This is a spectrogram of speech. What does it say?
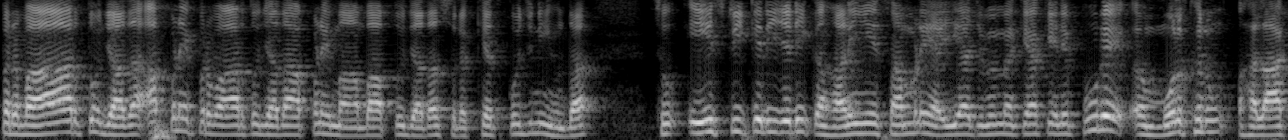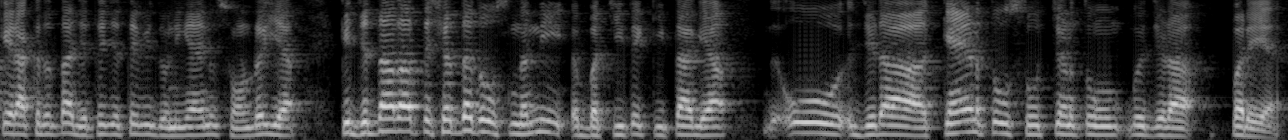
ਪਰਿਵਾਰ ਤੋਂ ਜ਼ਿਆਦਾ, ਆਪਣੇ ਪਰਿਵਾਰ ਤੋਂ ਜ਼ਿਆਦਾ, ਆਪਣੇ ਮਾਪੇ ਤੋਂ ਜ਼ਿਆਦਾ ਸੁਰੱਖਿਅਤ ਕੁਝ ਨਹੀਂ ਹੁੰਦਾ। ਸੋ ਇਸ ਤਰੀਕੇ ਦੀ ਜਿਹੜੀ ਕਹਾਣੀ ਇਹ ਸਾਹਮਣੇ ਆਈ ਆ, ਜਿਵੇਂ ਮੈਂ ਕਿਹਾ ਕਿ ਇਹਨੇ ਪੂਰੇ ਮੁਲਕ ਨੂੰ ਹਿਲਾ ਕੇ ਰੱਖ ਦਿੱਤਾ ਜਿੱਥੇ ਜਿੱਥੇ ਵੀ ਦੁਨੀਆ ਇਹਨੂੰ ਸੁਣ ਰਹੀ ਆ, ਕਿ ਜਿੱਦਾਂ ਦਾ ਤਸ਼ੱਦਦ ਉਸ ਨੰਨੀ ਬੱਚੀ ਤੇ ਕੀਤਾ ਗਿਆ, ਉਹ ਜਿਹੜਾ ਕਹਿਣ ਤੋਂ, ਸੋਚਣ ਤੋਂ ਜਿਹੜਾ ਪਰੇ ਹੈ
